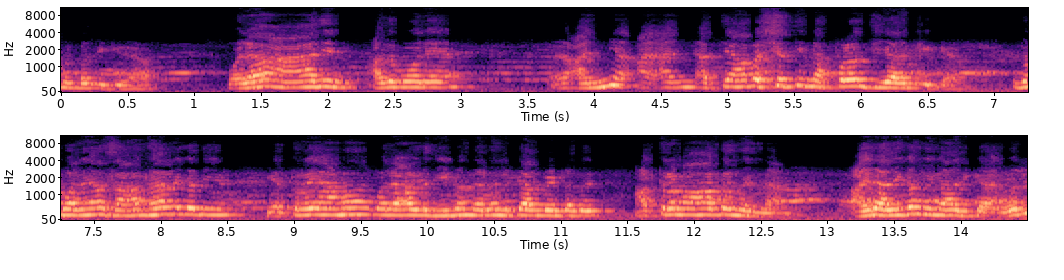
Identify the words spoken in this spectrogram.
നിർബന്ധിക്കുക. ഒല ആദ്യം അതുപോലെ അന്യ അത്യാവശ്യത്തിനപ്പുറം ചെയ്യാതിരിക്കുക. എന്ന് പറഞ്ഞാൽ സാധാരണഗതിയിൽ എത്രയാണോ ഒരാളുടെ ജീവൻ നിലനിൽക്കാൻ വേണ്ടത് അത്രമാത്രം തിന്നാണ് അതിലധികം തിന്നാതിരിക്കുക ഒരു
